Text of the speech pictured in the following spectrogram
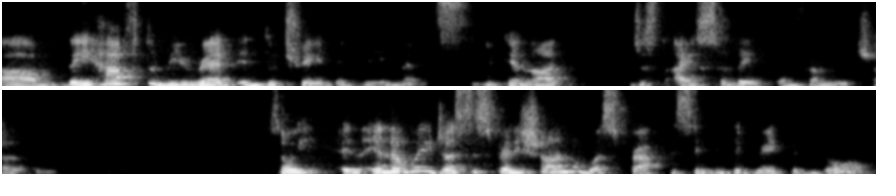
um, they have to be read into trade agreements. You cannot just isolate them from each other. So in, in a way, Justice Feliciano was practicing integrated law,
